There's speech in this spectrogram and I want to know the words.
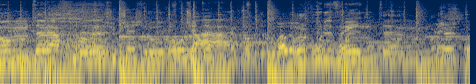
Komt erachter, Succes, vroeg voorzitter. Goede vrienden, beste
